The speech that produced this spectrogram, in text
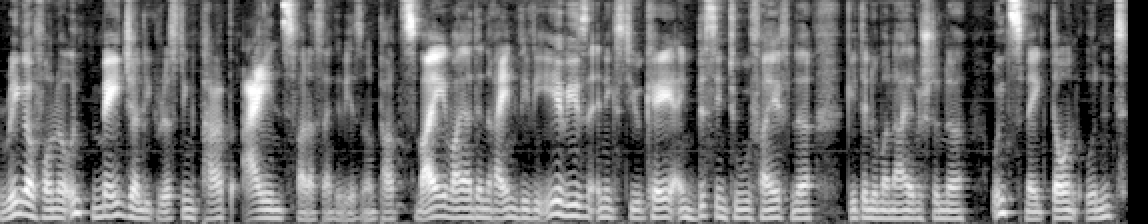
Ring of Honor und Major League Wrestling Part 1 war das da gewesen. Und Part 2 war ja dann rein WWE gewesen, NXT UK, ein bisschen 2-5, ne? Geht ja nur mal eine halbe Stunde. Und SmackDown und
